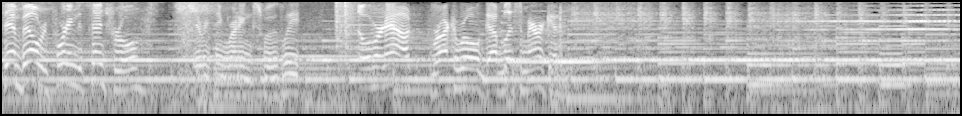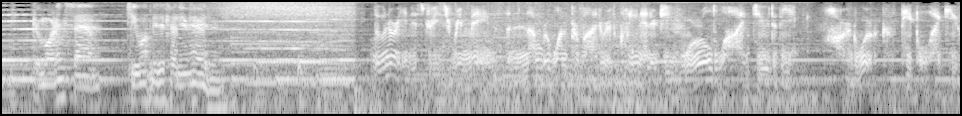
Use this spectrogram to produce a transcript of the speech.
Sam Bell reporting to Central. Everything running smoothly. Over and out. Rock and roll. God bless America. Good morning, Sam. Do you want me to cut your hair Industries remains the number one provider of clean energy worldwide due to the hard work of people like you.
